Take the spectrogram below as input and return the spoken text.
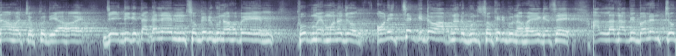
না হয় চক্ষু দিয়া হয়। যেই দিকে তাকালেন, চোখের গুণা হবে। খুব মনোযোগ, অনিচ্ছাকৃত আপনার গুণ চোখের গুণা হয়ে গেছে। আল্লাহ নাবি বলেন, চোখ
